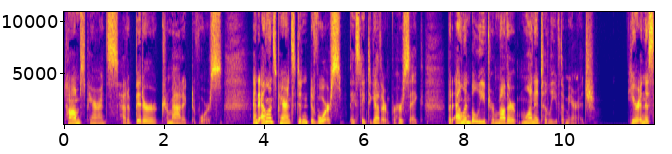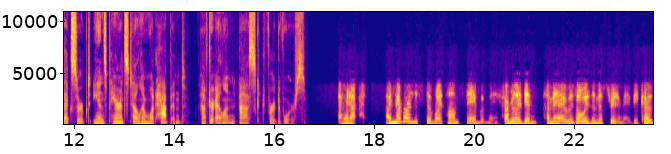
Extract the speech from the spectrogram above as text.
Tom's parents had a bitter, traumatic divorce. And Ellen's parents didn't divorce, they stayed together for her sake. But Ellen believed her mother wanted to leave the marriage. Here in this excerpt, Ian's parents tell him what happened after Ellen asked for a divorce. I mean, I, I never understood why Tom stayed with me. I really didn't. I mean, it was always a mystery to me because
